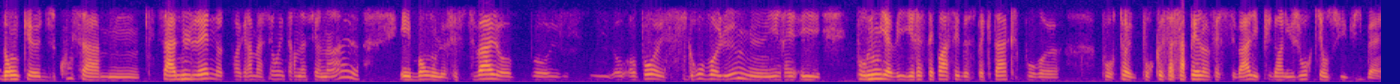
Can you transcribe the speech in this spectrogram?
Donc, euh, du coup, ça, hum, ça annulait notre programmation internationale. Et bon, le festival a, pas un si gros volume. et pour nous, il y avait, il restait pas assez de spectacles pour euh, pour pour que ça s'appelle un festival. Et puis dans les jours qui ont suivi, ben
